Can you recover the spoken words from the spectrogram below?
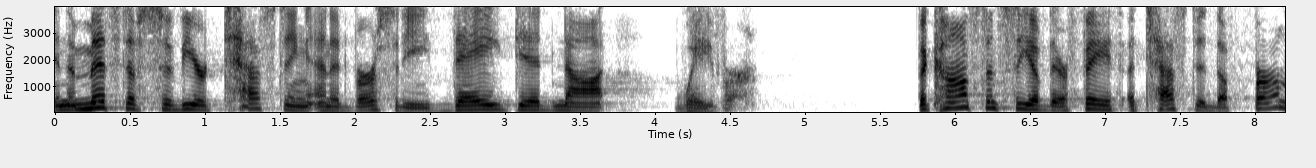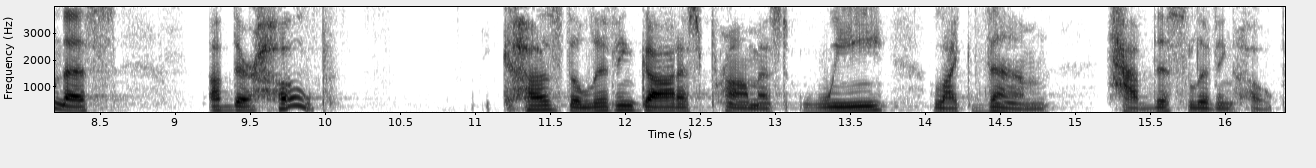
In the midst of severe testing and adversity, they did not waver. The constancy of their faith attested the firmness of their hope. Because the living God has promised, we, like them, have this living hope.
